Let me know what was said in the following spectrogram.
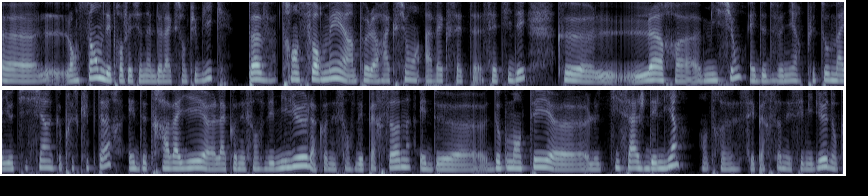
euh, l'ensemble des professionnels de l'action publique peuvent transformer un peu leur action avec cette, cette idée que leur euh, mission est de devenir plutôt mailloticien que prescripteur et de travailler euh, la connaissance des milieux, la connaissance des personnes et de d'augmenter le tissage des liens entre ces personnes et ces milieux. Donc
